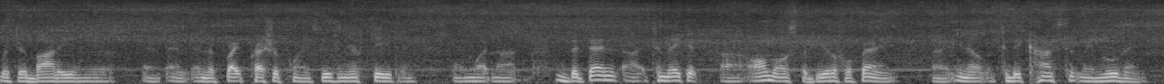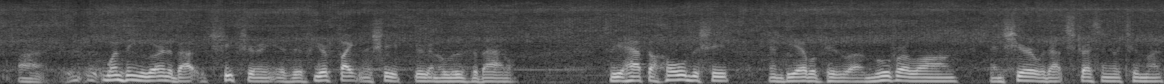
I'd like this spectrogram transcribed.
with your body and your and, and, and the right pressure points using your feet and, and whatnot. But then uh, to make it uh, almost a beautiful thing, uh, you know, to be constantly moving. Uh, one thing you learn about sheep shearing is if you're fighting the sheep, you're going to lose the battle. So you have to hold the sheep and be able to uh, move her along and shear without stressing her too much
